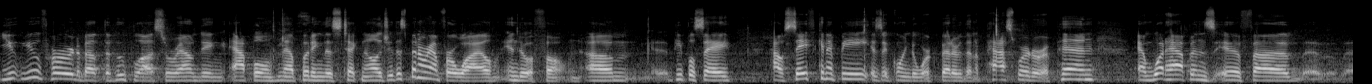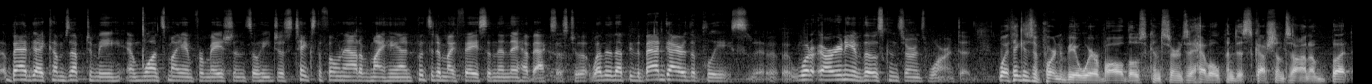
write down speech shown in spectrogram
You, you've heard about the hoopla surrounding Apple now putting this technology that's been around for a while into a phone. Um, people say, how safe can it be? Is it going to work better than a password or a PIN? And what happens if uh, a bad guy comes up to me and wants my information? So he just takes the phone out of my hand, puts it in my face, and then they have access to it, whether that be the bad guy or the police. Uh, what are any of those concerns warranted? Well, I think it's important to be aware of all those concerns and have open discussions on them. But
